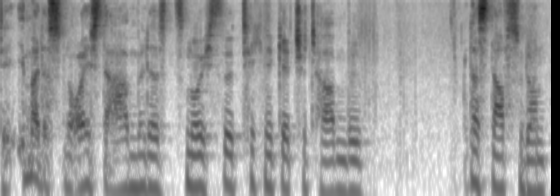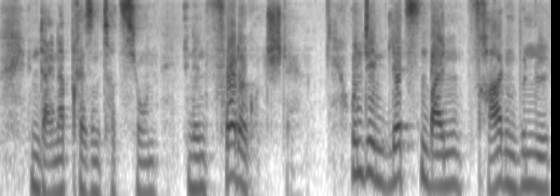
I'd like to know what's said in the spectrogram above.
der immer das Neueste haben will, das neueste Technik-Gadget haben will. Das darfst du dann in deiner Präsentation in den Vordergrund stellen. Und die letzten beiden Fragenbündel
